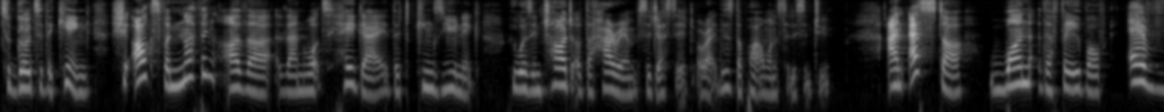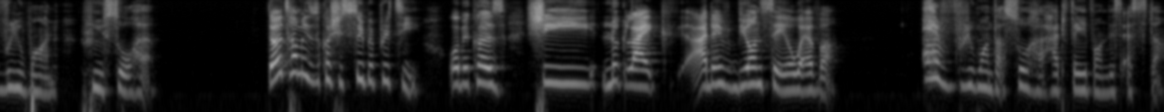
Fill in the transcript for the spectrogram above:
to go to the king, she asked for nothing other than what Hegai, the king's eunuch, who was in charge of the harem, suggested. All right, this is the part I want us to listen to. And Esther won the favor of everyone who saw her. Don't tell me it's because she's super pretty or because she looked like I don't Beyonce or whatever. Everyone that saw her had favor on this Esther.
